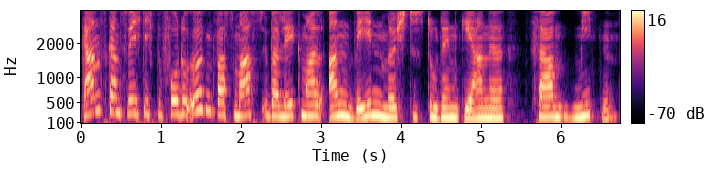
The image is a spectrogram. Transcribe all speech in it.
Ganz, ganz wichtig, bevor du irgendwas machst, überleg mal, an wen möchtest du denn gerne vermieten.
